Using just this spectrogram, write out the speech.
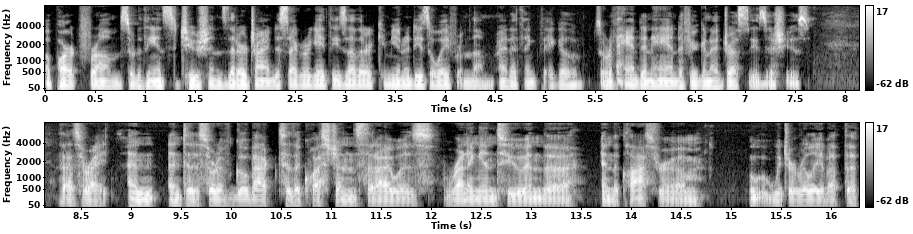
apart from sort of the institutions that are trying to segregate these other communities away from them. Right, I think they go sort of hand in hand if you're going to address these issues. That's right. And and to sort of go back to the questions that I was running into in the in the classroom, which are really about the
